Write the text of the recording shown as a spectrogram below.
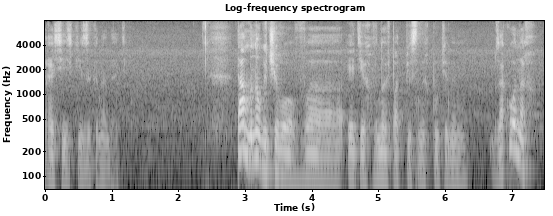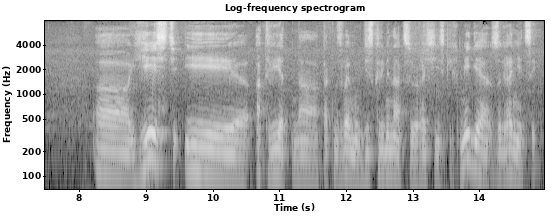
российский законодатель. Там много чего в этих вновь подписанных Путиным законах. Э, есть и ответ на так называемую дискриминацию российских медиа за границей –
